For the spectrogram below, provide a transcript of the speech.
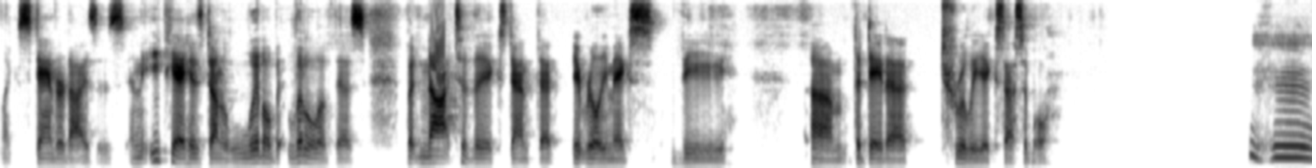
like standardizes. And the EPA has done a little bit, little of this, but not to the extent that it really makes the, um, the data truly accessible. Hmm.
